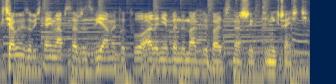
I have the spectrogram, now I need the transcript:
Chciałbym zrobić timelapsa, że zwijamy to tło, ale nie będę nagrywać naszych tylnych części.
